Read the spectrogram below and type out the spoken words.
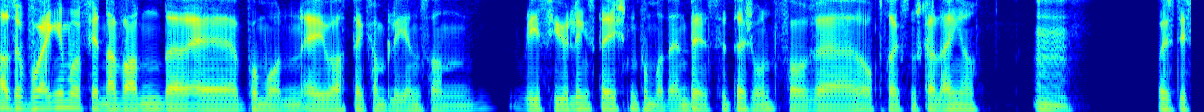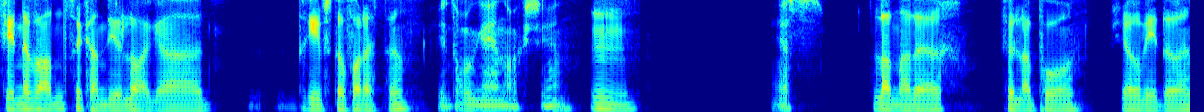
Altså, poenget med å finne vann der er, på månen er jo at det kan bli en sånn refueling station, på en måte en bensinstasjon for eh, oppdrag som skal lenger. Mm. Og hvis de finner vann, så kan de jo lage drivstoff av dette. Hydrogen og oksygen. Mm. Yes. Lande der, fylle på, kjøre videre.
